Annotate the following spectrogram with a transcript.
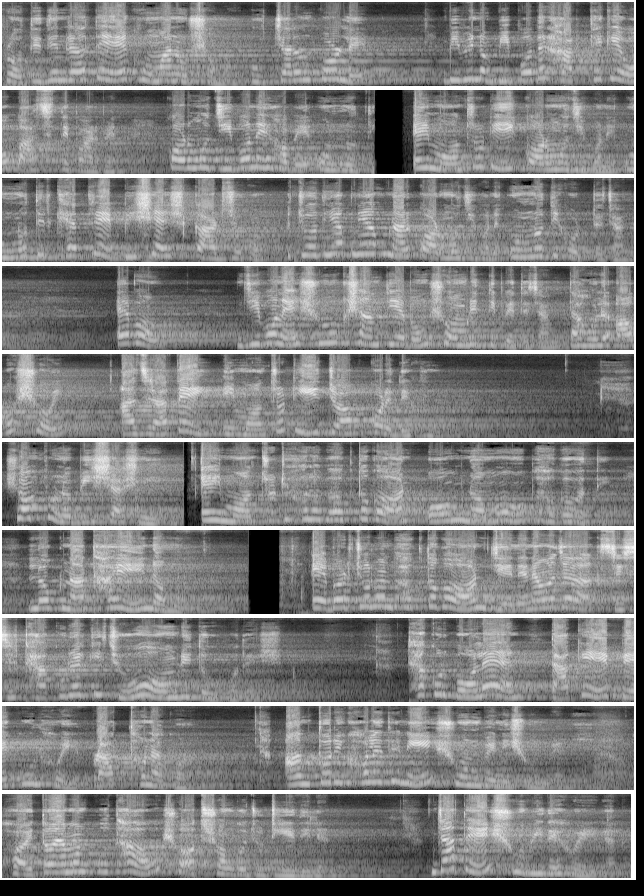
প্রতিদিন রাতে ঘুমানোর সময় উচ্চারণ করলে বিভিন্ন বিপদের হাত থেকেও বাঁচতে পারবেন। কর্মজীবনে হবে উন্নতি। এই মন্ত্রটি কর্মজীবনে, উন্নতির ক্ষেত্রে বিশেষ কার্যকর। যদি আপনি আপনার কর্মজীবনে উন্নতি করতে চান এবং জীবনে সুখ, শান্তি এবং সমৃদ্ধি পেতে চান, তাহলে অবশ্যই আজ রাতেই এই মন্ত্রটি জপ করে দেখুন। সম্পূর্ণ বিশ্বাস নিয়ে এই মন্ত্রটি হলো ভক্তগণ, ওম নমো ভগবতে। লোকনাথায় নমঃ। এবার চলুন ভক্তগণ, জেনে নেওয়া যাক শ্রী শ্রী ঠাকুরের কিছু অমৃত উপদেশ। ঠাকুর বলেন, তাকে বেকুল হয়ে প্রার্থনা করো। আন্তরিক হলে তিনি শুনবেনই শুনবেন। হয়তো এমন কোথাও সৎসঙ্গ জুটিয়ে দিলেন, যাতে সুবিধে হয়ে গেল।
